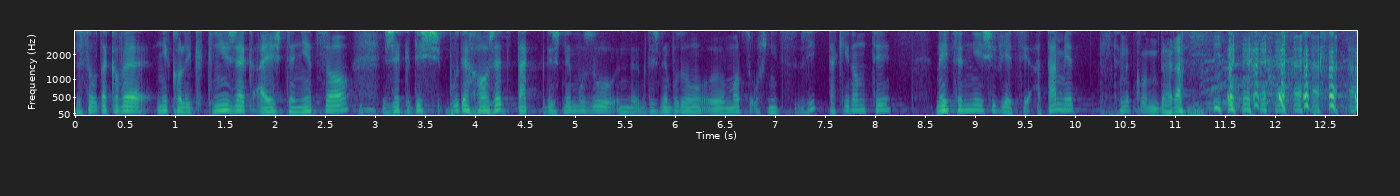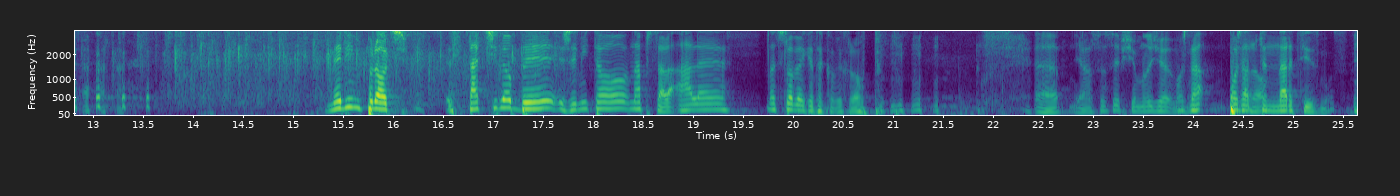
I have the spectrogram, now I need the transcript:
že jsou takové několik knížek a ještě něco, že když bude hořet, tak když, nemůžu, když nebudu eh, moc už nic vzít, tak jenom ty nejcennější věci. A tam je ten kundera. Nevím proč. Stačilo by, že mi to napsal, ale no člověk je takový chlop. Eh, já jsem si všiml, že... Možná pořád no. ten narcismus.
